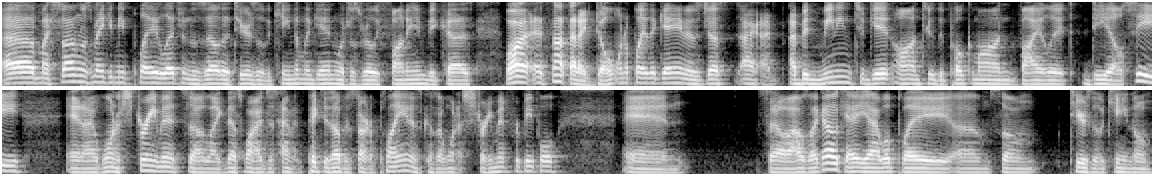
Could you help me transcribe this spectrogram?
Uh, my son was making me play Legend of Zelda: Tears of the Kingdom again, which was really funny because, well, it's not that I don't want to play the game. It was just I, I I've been meaning to get onto the Pokemon Violet DLC, and I want to stream it. So like that's why I just haven't picked it up and started playing is because I want to stream it for people, and so I was like, okay, yeah, we'll play um, some Tears of the Kingdom,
